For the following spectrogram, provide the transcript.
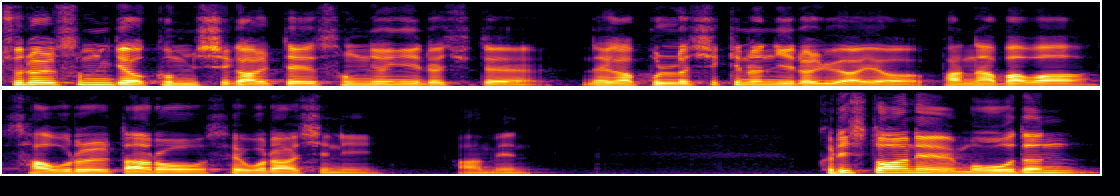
주를 섬겨 금식할 때 성령이 이르시되 내가 불러시키는 일을 위하여 바나바와 사울을 따로 세우라 하시니 아멘. 그리스도 안에 모든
